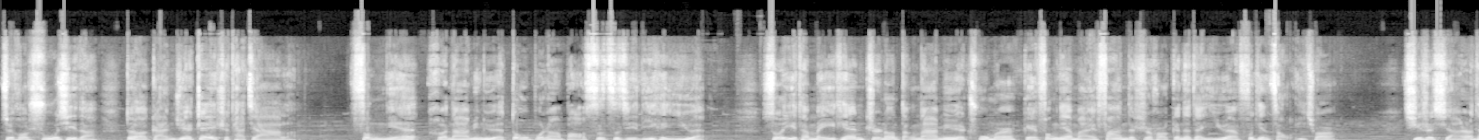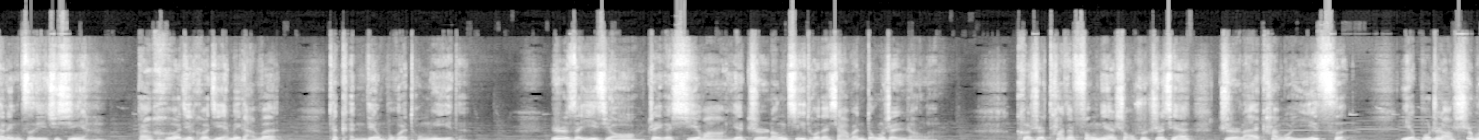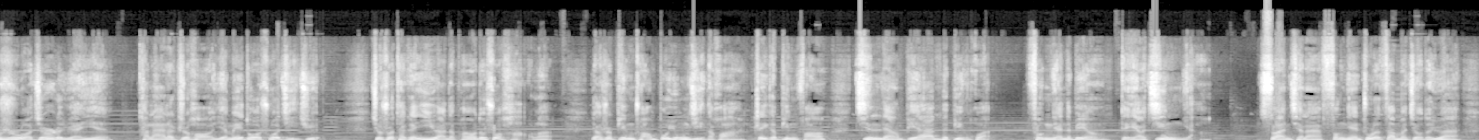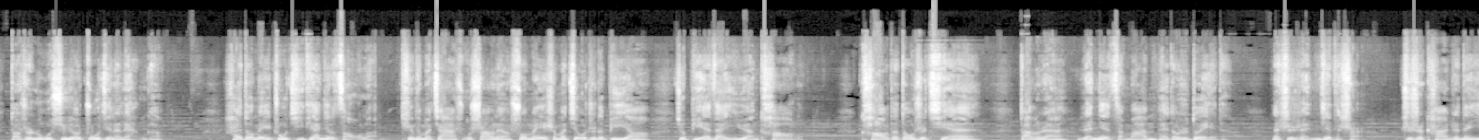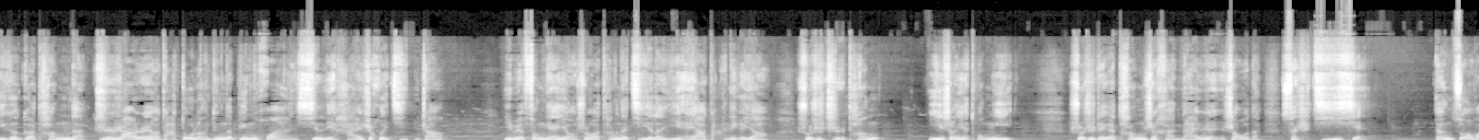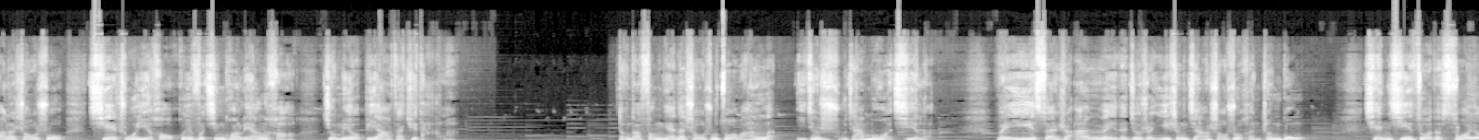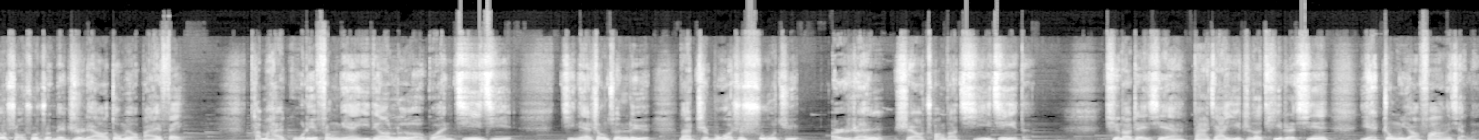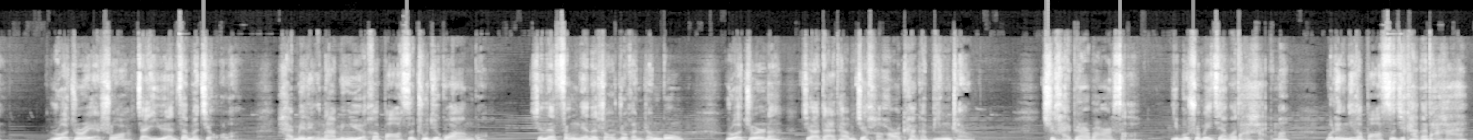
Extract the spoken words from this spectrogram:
最后熟悉的都要感觉这是他家了。凤年和那明月都不让宝四自己离开医院。所以他每天只能等那明月出门给凤年买饭的时候，跟他在医院附近走一圈。其实想让他领自己去信雅，但合计合计也没敢问，他肯定不会同意的。日子一久，这个希望也只能寄托在夏文东身上了。可是他在凤年手术之前只来看过一次，也不知道是不是若君的原因，他来了之后也没多说几句。就说他跟医院的朋友都说好了，要是病床不拥挤的话，这个病房尽量别安排病患。凤年的病得要静养。算起来，凤年住了这么久的院，倒是陆续又住进了两个，还都没住几天就走了。听他们家属商量，说没什么救治的必要，就别在医院靠了，靠的都是钱。当然，人家怎么安排都是对的，那是人家的事儿。只是看着那一个个疼的直嚷嚷要打杜冷丁的病患，心里还是会紧张。因为凤年有时候疼得急了，也要打那个药，说是止疼。医生也同意，说是这个疼是很难忍受的，算是极限。等做完了手术，切除以后恢复情况良好，就没有必要再去打了。等到凤年的手术做完了，已经是暑假末期了。唯一算是安慰的就是医生讲手术很成功。前期做的所有手术准备治疗都没有白费，他们还鼓励凤年一定要乐观积极。几年生存率那只不过是数据，而人是要创造奇迹的。听到这些，大家一直都提着心，也终于要放下了。若君也说，在医院这么久了，还没领那明月和宝四出去逛逛。现在凤年的手术很成功，若君呢就要带他们去好好看看冰城，去海边吧。二嫂，你不说没见过大海吗？我领你和宝四去看看大海。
